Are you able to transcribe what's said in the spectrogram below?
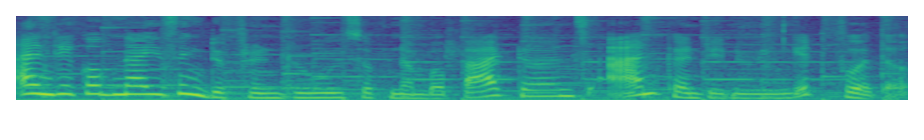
and recognizing different rules of number patterns and continuing it further.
